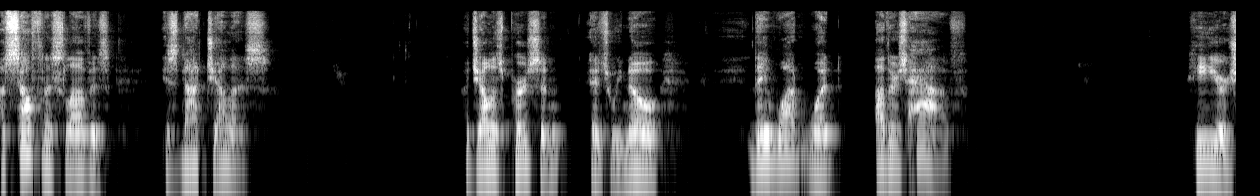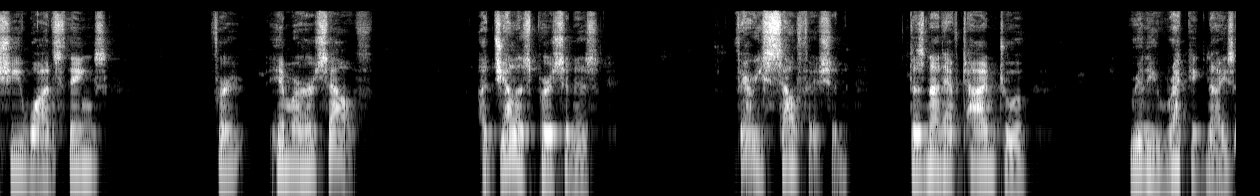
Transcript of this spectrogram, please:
A selfless love is, is not jealous. A jealous person, as we know, they want what others have. He or she wants things for him or herself. A jealous person is very selfish and does not have time to really recognize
